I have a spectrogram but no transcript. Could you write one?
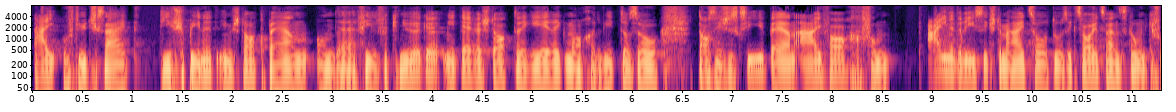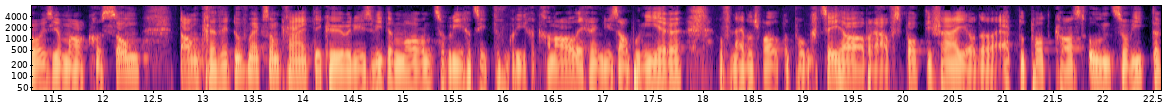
Nein, auf Deutsch gesagt, die spinnen im Stadt Bern und äh, viel Vergnügen mit dieser Stadtregierung, machen weiter so. Das ist es gewesen, Bern einfach vom 31. Mai 2022. Dominik Feusi und Markus Somm. Danke für die Aufmerksamkeit. Ihr hört uns wieder morgen zur gleichen Zeit auf dem gleichen Kanal. Ihr könnt uns abonnieren auf nebelspalter.ch, aber auch auf Spotify oder Apple Podcast und so weiter.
